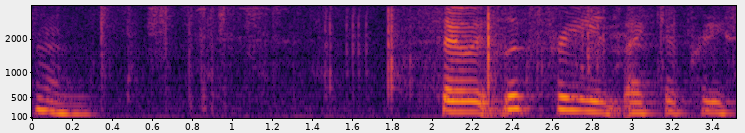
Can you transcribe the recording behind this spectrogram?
Hmm. So it looks pretty like they're pretty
